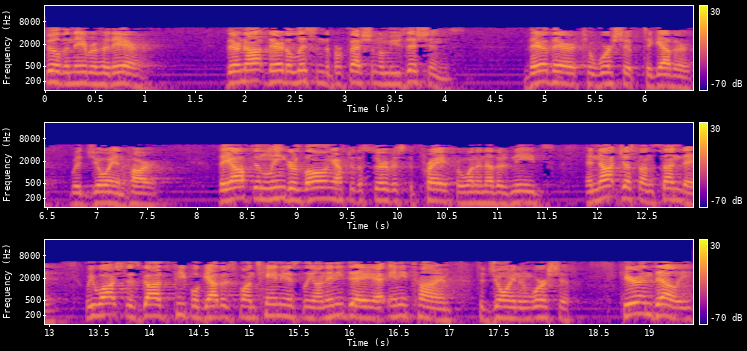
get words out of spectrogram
fill the neighborhood air. They're not there to listen to professional musicians. They're there to worship together with joy in heart. They often linger long after the service to pray for one another's needs, and not just on Sunday. We watched as God's people gathered spontaneously on any day at any time to join in worship. Here in Delhi,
